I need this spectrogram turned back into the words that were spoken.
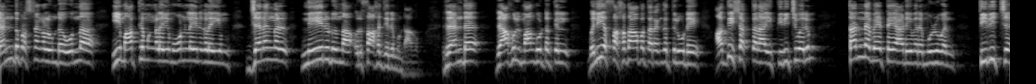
രണ്ട് പ്രശ്നങ്ങളുണ്ട്. ഒന്ന് ഈ മാധ്യമങ്ങളെയും ഓൺലൈനുകളെയും ജനങ്ങൾ നേരിടുന്ന ഒരു സാഹചര്യം ഉണ്ടാകും രണ്ട് രാഹുൽ മാങ്കൂട്ടത്തിൽ വലിയ സഹതാപ തരംഗത്തിലൂടെ അതിശക്തനായി തിരിച്ചു വരും. തന്നെ വേട്ടയാടിയവരെ മുഴുവൻ തിരിച്ച്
